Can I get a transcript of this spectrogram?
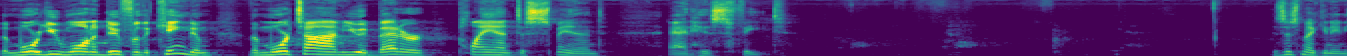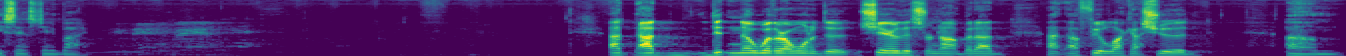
The more you want to do for the kingdom, the more time you had better plan to spend at His feet. Is this making any sense to anybody? I, I, didn't know whether I wanted to share this or not, but I, I, I feel like I should. Um,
